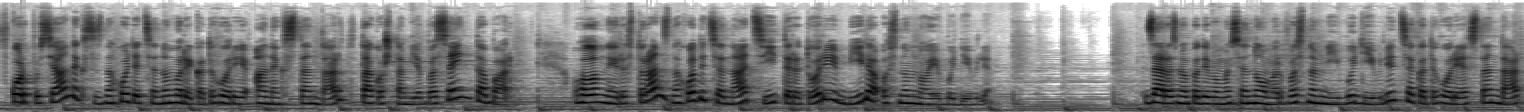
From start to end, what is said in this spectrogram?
В корпусі Анекс знаходяться номери категорії Анекс Стандарт, також там є басейн та бар. Головний ресторан знаходиться на цій території біля основної будівлі. Зараз ми подивимося номер в основній будівлі, це категорія стандарт.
